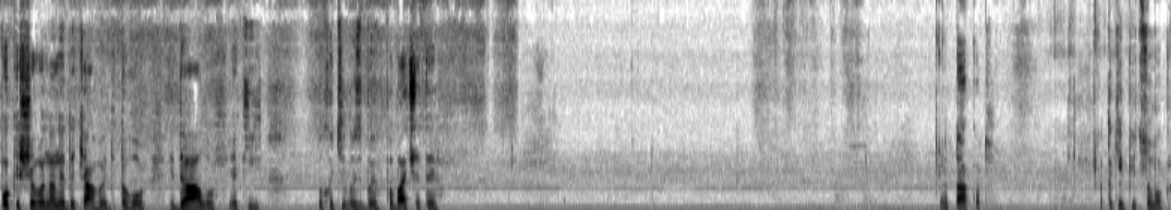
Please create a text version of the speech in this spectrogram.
поки що вона не дотягує до того ідеалу, який хотілося б побачити. Отак от. Отакий підсумок.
